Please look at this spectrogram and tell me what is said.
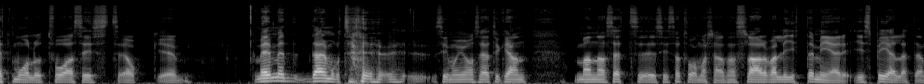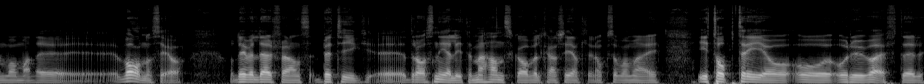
ett mål och två assist och eh, men, men däremot Simon Johansson, jag tycker han man har sett eh, sista två matcherna att han slarvar lite mer i spelet än vad man är van att se. Och det är väl därför hans betyg eh, dras ner lite, men han ska väl kanske egentligen också vara med i, i topp tre och, och, och ruva efter,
